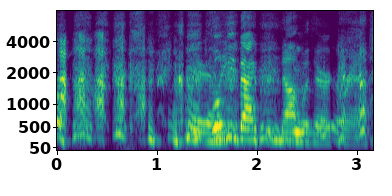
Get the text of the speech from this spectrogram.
We'll be back, but not with Eric Branch.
